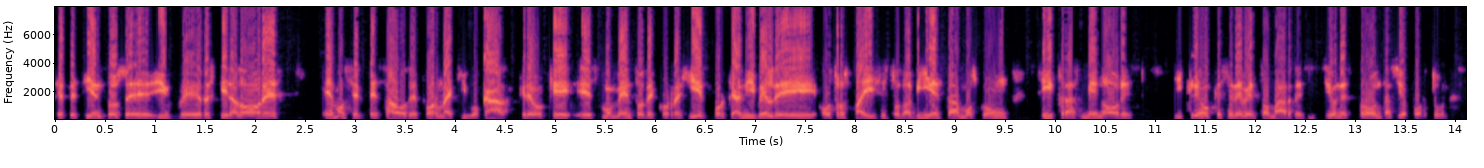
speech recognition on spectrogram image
700 eh, eh, respiradores. Hemos empezado de forma equivocada. Creo que es momento de corregir porque a nivel de otros países todavía estamos con cifras menores y creo que se deben tomar decisiones prontas y oportunas.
